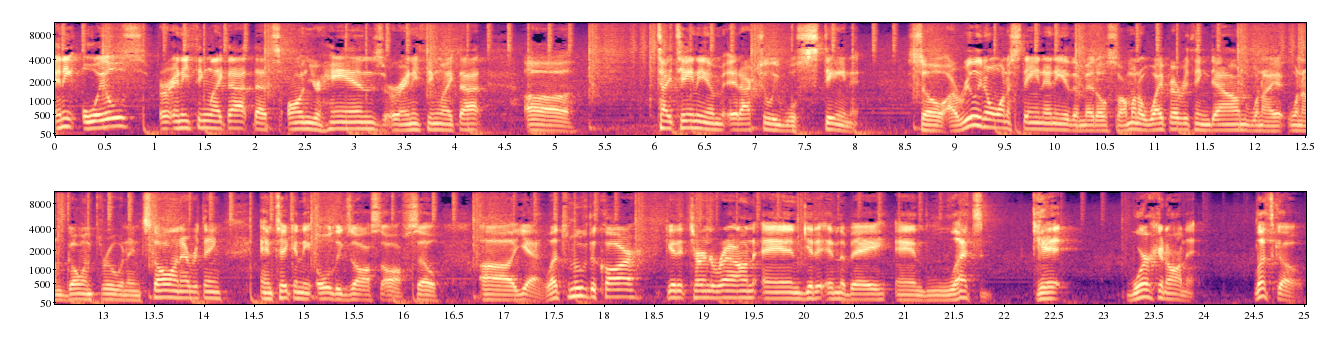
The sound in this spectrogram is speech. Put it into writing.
any oils or anything like that that's on your hands or anything like that uh, titanium, it actually will stain it. So I really don't want to stain any of the metal. So I'm going to wipe everything down when, I, when I'm going through and installing everything and taking the old exhaust off. So uh, yeah, let's move the car, get it turned around and get it in the bay and let's get working on it. Let's go.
